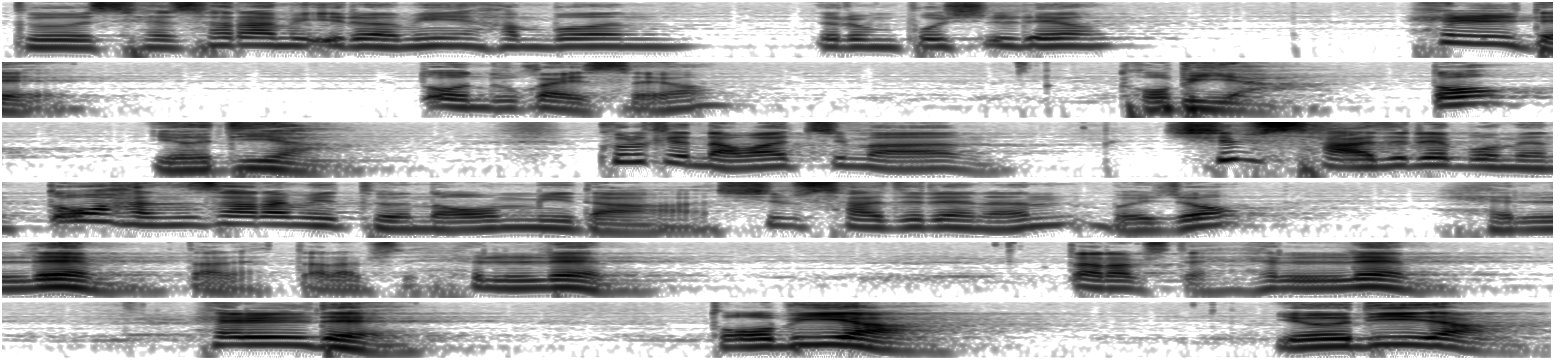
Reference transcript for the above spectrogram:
그 세 사람의 이름이 한번 여러분 보실래요? 헬데 또 누가 있어요? 도비야 또 여디야 그렇게 나왔지만 14절에 보면 또 한 사람이 더 나옵니다. 14절에는 뭐죠? 헬렘 따라 따라 합시다. 헬렘 따라 합시다. 헬렘 헬데, 도비야, 여디야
